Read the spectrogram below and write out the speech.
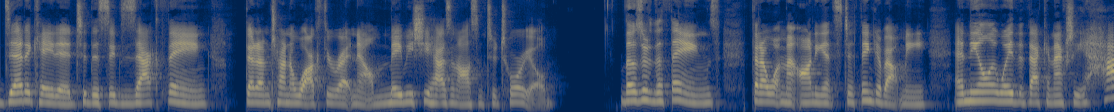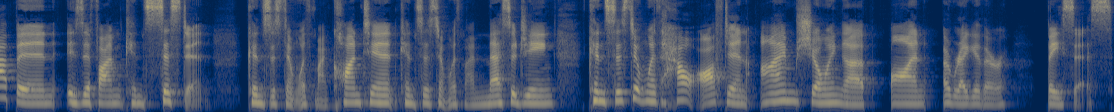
dedicated to this exact thing that I'm trying to walk through right now. Maybe she has an awesome tutorial. Those are the things that I want my audience to think about me. And the only way that that can actually happen is if I'm consistent. Consistent with my content, consistent with my messaging, consistent with how often I'm showing up on a regular basis.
